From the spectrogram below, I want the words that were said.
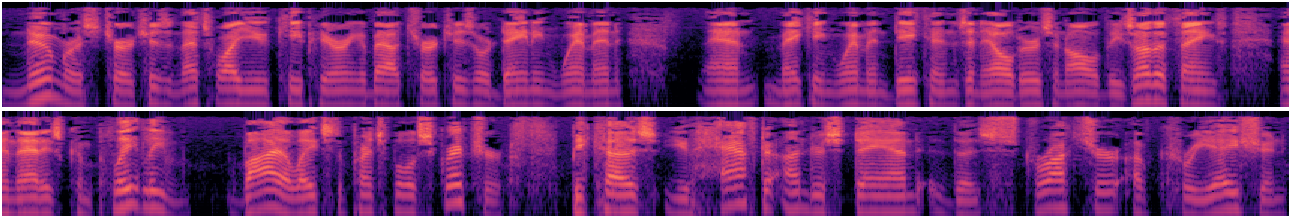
numerous churches and that's why you keep hearing about churches ordaining women and making women deacons and elders and all of these other things, and that is completely violates the principle of scripture because you have to understand the structure of creation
